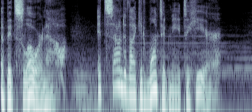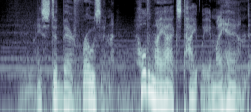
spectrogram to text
a bit slower now. It sounded like it wanted me to hear. I stood there frozen, holding my axe tightly in my hand.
